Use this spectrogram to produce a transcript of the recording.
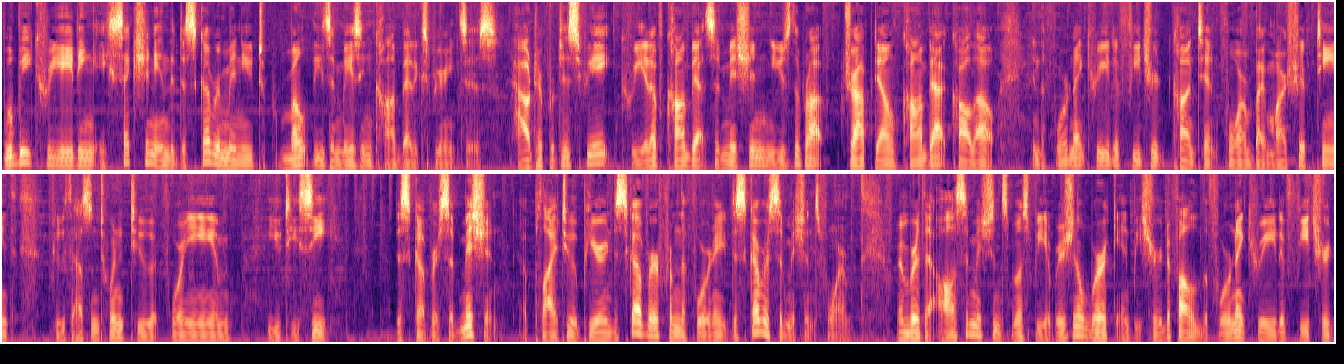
We'll be creating a section in the Discover menu to promote these amazing combat experiences. How to participate? Creative Combat Submission. Use the drop down Combat Callout in the Fortnite Creative Featured Content form by March 15th, 2022 at 4 a.m. UTC. Discover Submission. Apply to appear in Discover from the Fortnite Discover Submissions form. Remember that all submissions must be original work and be sure to follow the Fortnite Creative Featured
